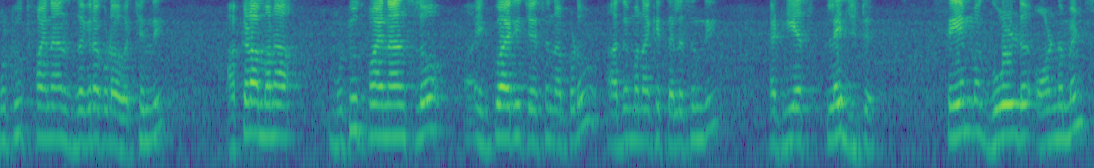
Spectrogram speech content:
ముఠూత్ ఫైనాన్స్ దగ్గర కూడా వచ్చింది. అక్కడ మన ముఠూత్ ఫైనాన్స్లో ఎంక్వైరీ చేసినప్పుడు అది మనకి తెలిసింది that he has pledged same gold ornaments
